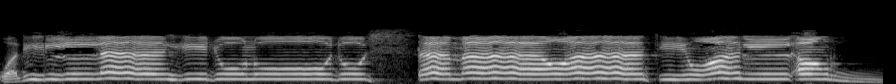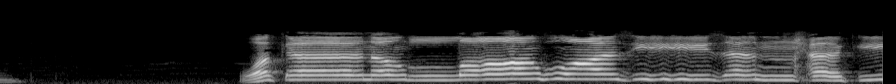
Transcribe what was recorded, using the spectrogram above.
وَلِلَّهِ جُنُودُ السَّمَاوَاتِ وَالْأَرْضِ وَكَانَ اللَّهُ عَزِيزًا حَكِيمًا.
